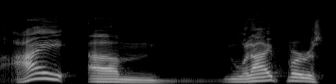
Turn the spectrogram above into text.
I, um, when I first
